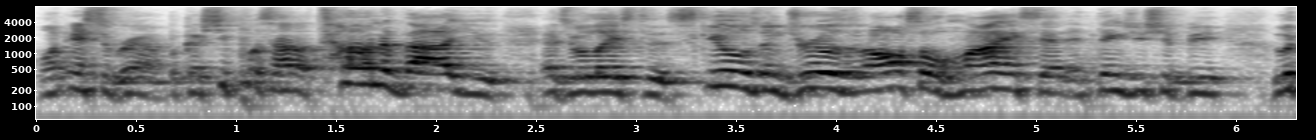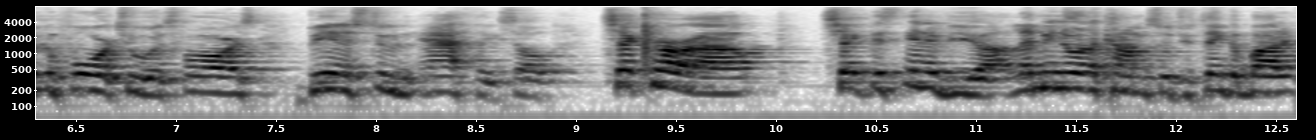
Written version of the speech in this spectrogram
on Instagram because she puts out a ton of value as it relates to skills and drills and also mindset and things you should be looking forward to as far as being a student athlete. So check her out. Check this interview out. Let me know in the comments what you think about it.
